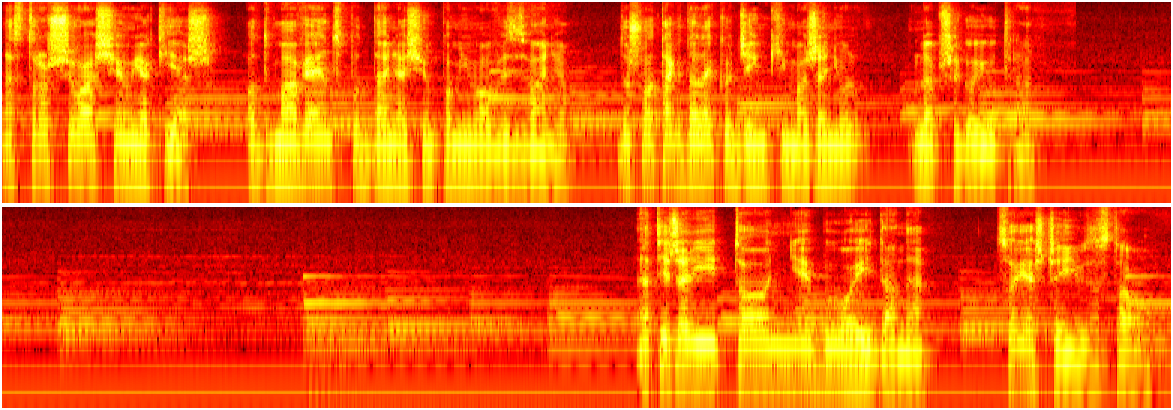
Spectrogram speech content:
Nastroszyła się jak jeż, odmawiając poddania się pomimo wyzwania. Doszła tak daleko dzięki marzeniu lepszego jutra. Nawet jeżeli to nie było jej dane, co jeszcze jej zostało?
